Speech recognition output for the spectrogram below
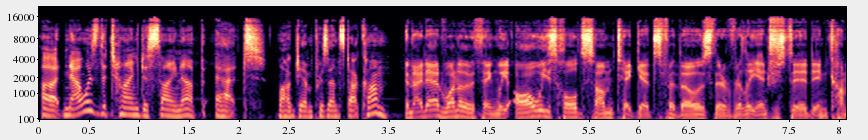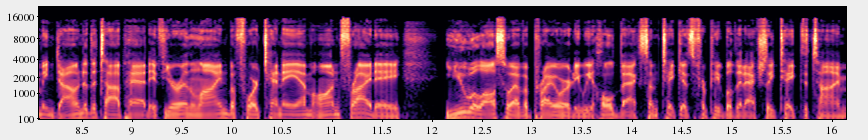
uh, now is the time to sign up at logjampresents.com. And I'd add one other thing. We always hold some tickets for those that are really interested in coming down to the Top Hat. If you're in line before 10 a.m. on Friday, you will also have a priority. We hold back some tickets for people that actually take the time.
